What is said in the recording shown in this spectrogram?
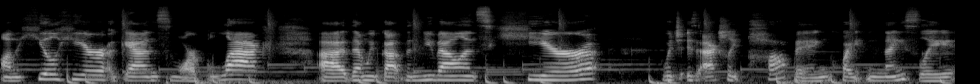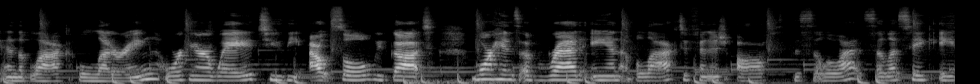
on the heel here. Again, some more black. Uh, then we've got the New Balance here which is actually popping quite nicely in the black lettering. Working our way to the outsole, we've got more hints of red and black to finish off the silhouette. So let's take a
